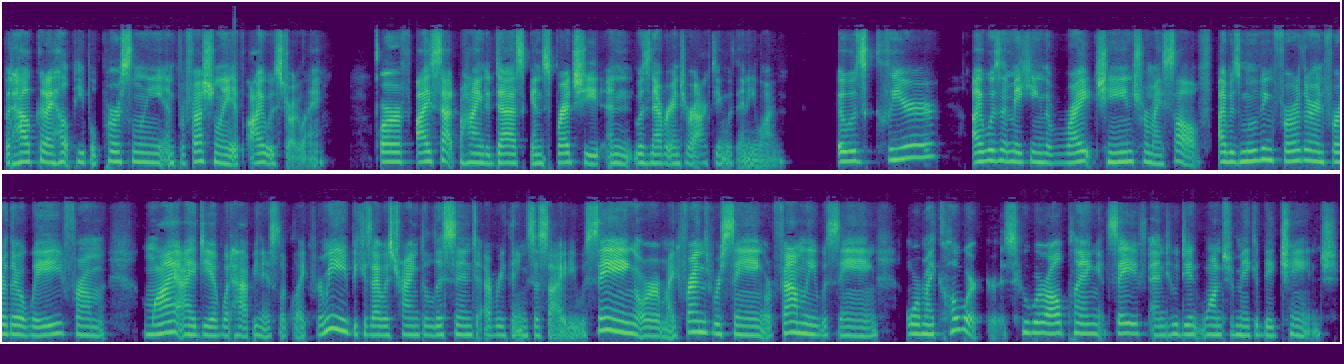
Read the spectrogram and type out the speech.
but how could I help people personally and professionally if I was struggling? Or if I sat behind a desk and spreadsheet and was never interacting with anyone? It was clear I wasn't making the right change for myself. I was moving further and further away from my idea of what happiness looked like for me because I was trying to listen to everything society was saying, or my friends were saying, or family was saying, or my coworkers who were all playing it safe and who didn't want to make a big change.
